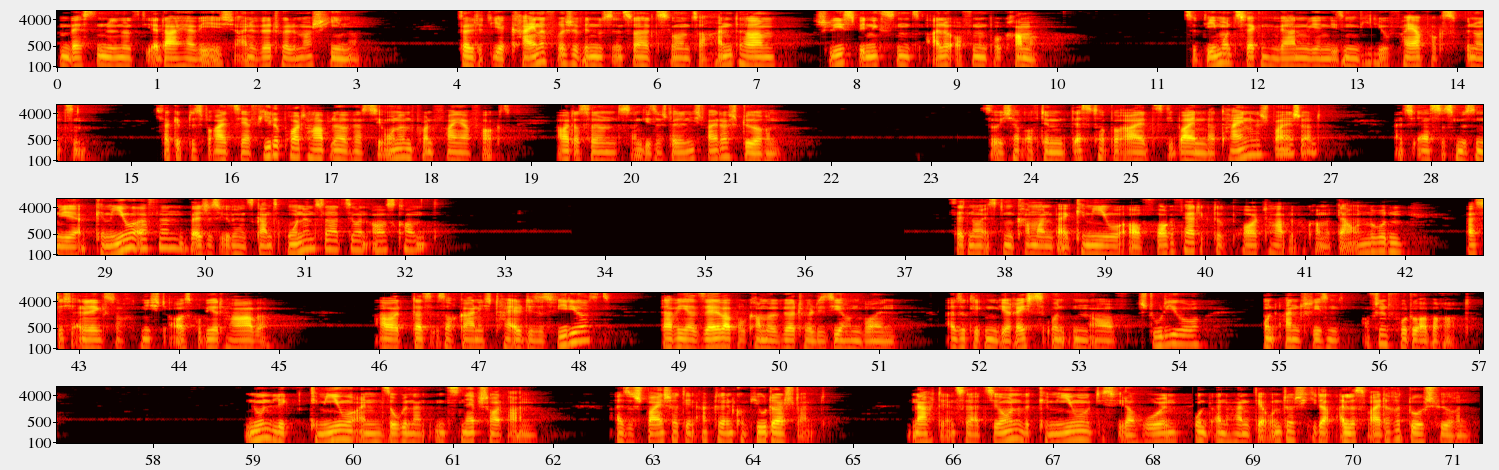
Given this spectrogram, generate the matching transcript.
Am besten benutzt ihr daher wie ich eine virtuelle Maschine. Solltet ihr keine frische Windows-Installation zur Hand haben, schließt wenigstens alle offenen Programme. Zu Demo-Zwecken werden wir in diesem Video Firefox benutzen. Zwar gibt es bereits sehr viele portable Versionen von Firefox, aber das soll uns an dieser Stelle nicht weiter stören. So, ich habe auf dem Desktop bereits die beiden Dateien gespeichert. Als erstes müssen wir Cameo öffnen, welches übrigens ganz ohne Installation auskommt. Seit neuestem kann man bei Cameo auch vorgefertigte portable Programme downloaden, was ich allerdings noch nicht ausprobiert habe. Aber das ist auch gar nicht Teil dieses Videos, da wir ja selber Programme virtualisieren wollen. Also klicken wir rechts unten auf Studio und anschließend auf den Fotoapparat. Nun legt Cameo einen sogenannten Snapshot an, also speichert den aktuellen Computerstand. Nach der Installation wird Cameo dies wiederholen und anhand der Unterschiede alles weitere durchführen.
